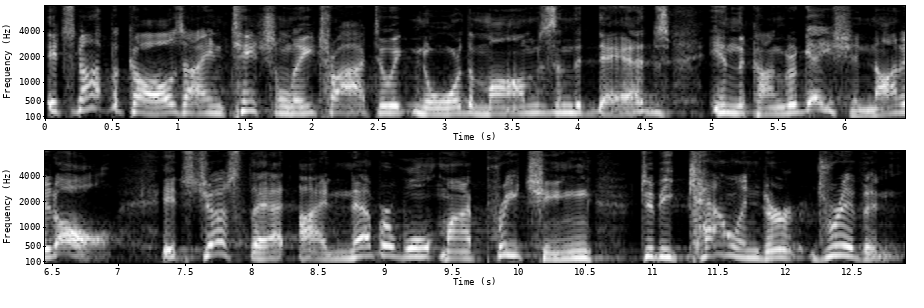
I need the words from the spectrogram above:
It's not because I intentionally try to ignore the moms and the dads in the congregation. Not at all. It's just that I never want my preaching to be calendar driven.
